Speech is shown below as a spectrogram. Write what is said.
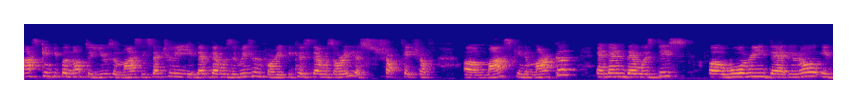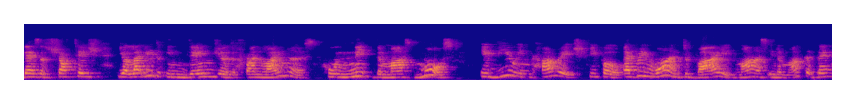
asking people not to use a mask is actually that there was a reason for it because there was already a shortage of uh, mask in the market, and then there was this uh, worry that you know if there's a shortage, you're likely to endanger the frontliners who need the mask most if you encourage people, everyone to buy masks in the market, then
